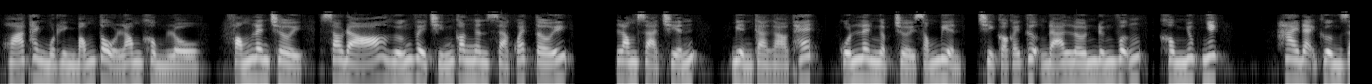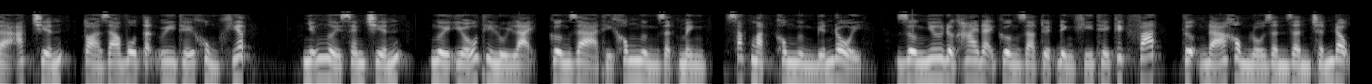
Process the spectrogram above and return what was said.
hóa thành một hình bóng tổ long khổng lồ, phóng lên trời, sau đó hướng về chín con ngân xà quét tới. Long xà chiến, biển cả gào thét, cuốn lên ngập trời sóng biển, chỉ có cái tượng đá lớn đứng vững, không nhúc nhích. Hai đại cường giả ác chiến, tỏa ra vô tận uy thế khủng khiếp. Những người xem chiến, người yếu thì lùi lại, cường giả thì không ngừng giật mình, sắc mặt không ngừng biến đổi. Dường như được hai đại cường giả tuyệt đỉnh khí thế kích phát, tượng đá khổng lồ dần dần chấn động,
